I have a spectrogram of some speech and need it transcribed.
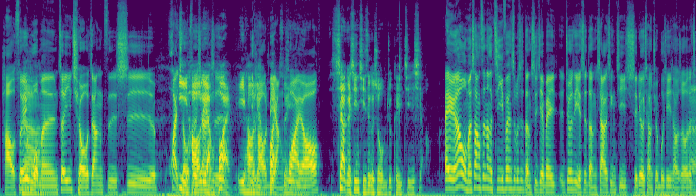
好，所以我们这一球这样子是坏球，一好两坏，一好两坏哦。下个星期这个时候我们就可以揭晓。哎、欸，然后我们上次那个积分是不是等世界杯，就是也是等下个星期十六强全部揭晓之后再重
